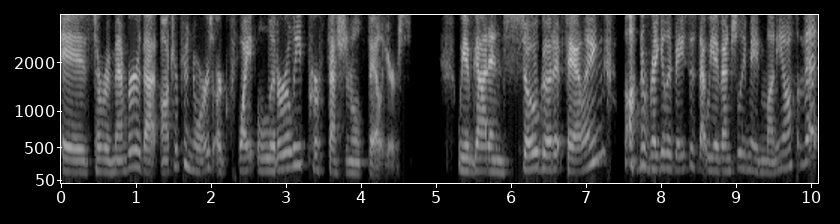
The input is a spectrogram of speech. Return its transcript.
is to remember that entrepreneurs are quite literally professional failures. We have gotten so good at failing on a regular basis that we eventually made money off of it.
